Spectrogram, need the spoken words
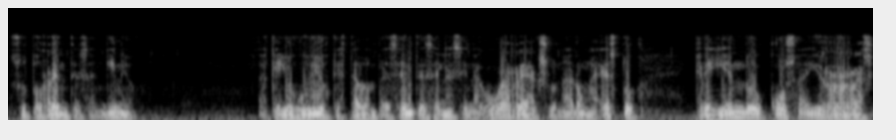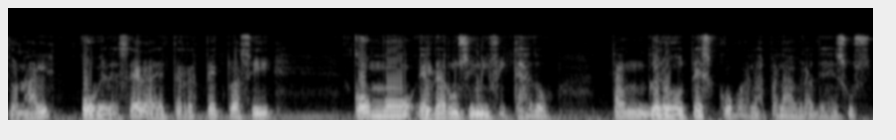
su torrente sanguíneo. Aquellos judíos que estaban presentes en la sinagoga reaccionaron a esto creyendo cosa irracional obedecer a este respecto así como el dar un significado tan grotesco a las palabras de Jesús.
